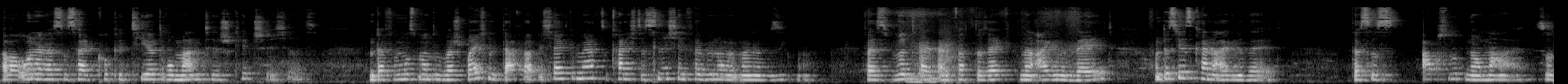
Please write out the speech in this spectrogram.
Aber ohne dass es halt kokettiert, romantisch, kitschig ist. Und dafür muss man drüber sprechen. Und dafür habe ich halt gemerkt, so kann ich das nicht in Verbindung mit meiner Musik machen. Weil es wird halt einfach direkt eine eigene Welt. Und das hier ist keine eigene Welt. Das ist absolut normal. So,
